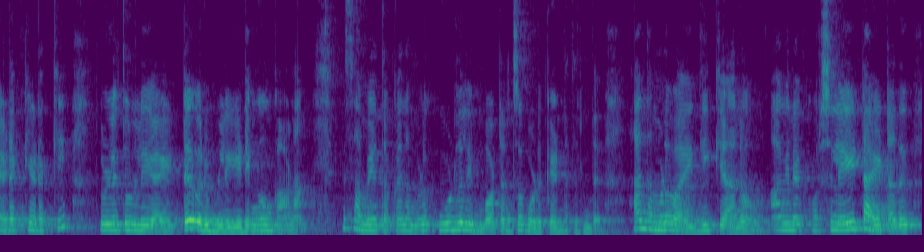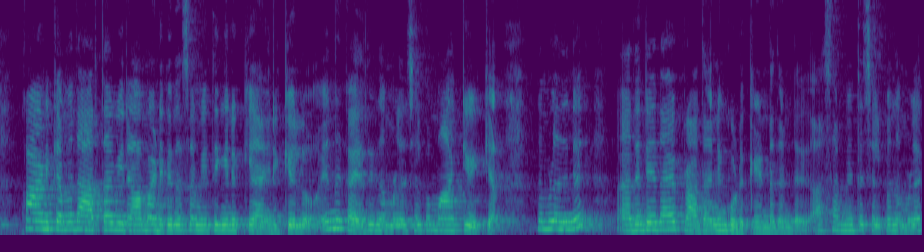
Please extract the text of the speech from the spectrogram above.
ഇടയ്ക്കിടയ്ക്ക് തുള്ളി തുള്ളിയായിട്ട് ഒരു ബ്ലീഡിങ്ങും കാണാം. ഈ സമയത്തൊക്കെ നമ്മൾ കൂടുതൽ ഇമ്പോർട്ടൻസ് കൊടുക്കേണ്ടതുണ്ട്. അത് നമ്മൾ വൈകിക്കാനോ അങ്ങനെ കുറച്ച് ലേറ്റായിട്ട് അത് കാണിക്കാം അത് ആർത്ത വിരാമം എടുക്കുന്ന സമയത്ത് ഇങ്ങനെയൊക്കെ ആയിരിക്കുമല്ലോ എന്ന് കരുതി നമ്മൾ ചിലപ്പോൾ മാറ്റി വയ്ക്കാം. നമ്മളതിന് അതിന്റേതായ പ്രാധാന്യം കൊടുക്കേണ്ടതുണ്ട്. ആ സമയത്ത് ചിലപ്പോൾ നമ്മൾ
